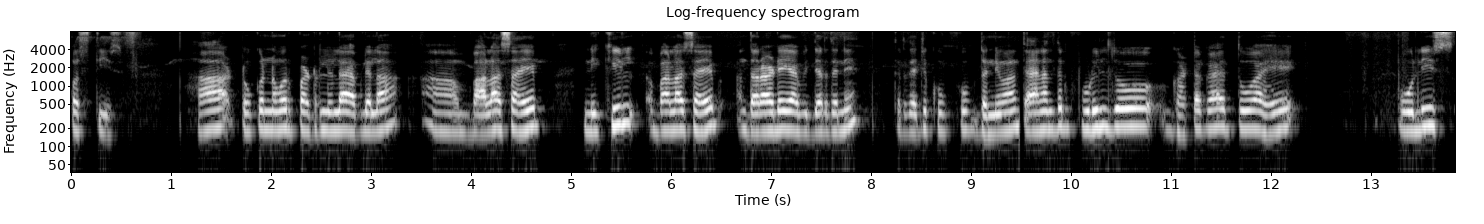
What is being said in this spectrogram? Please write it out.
पस्तीस. हा टोकन नंबर पाठवलेला आहे आपल्याला बालासाहेब निखिल बालासाहेब दराडे या विद्यार्थ्याने. तर त्याचे खूप खूप धन्यवाद. त्यानंतर पुढील जो घटक आहे तो आहे पोलीस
